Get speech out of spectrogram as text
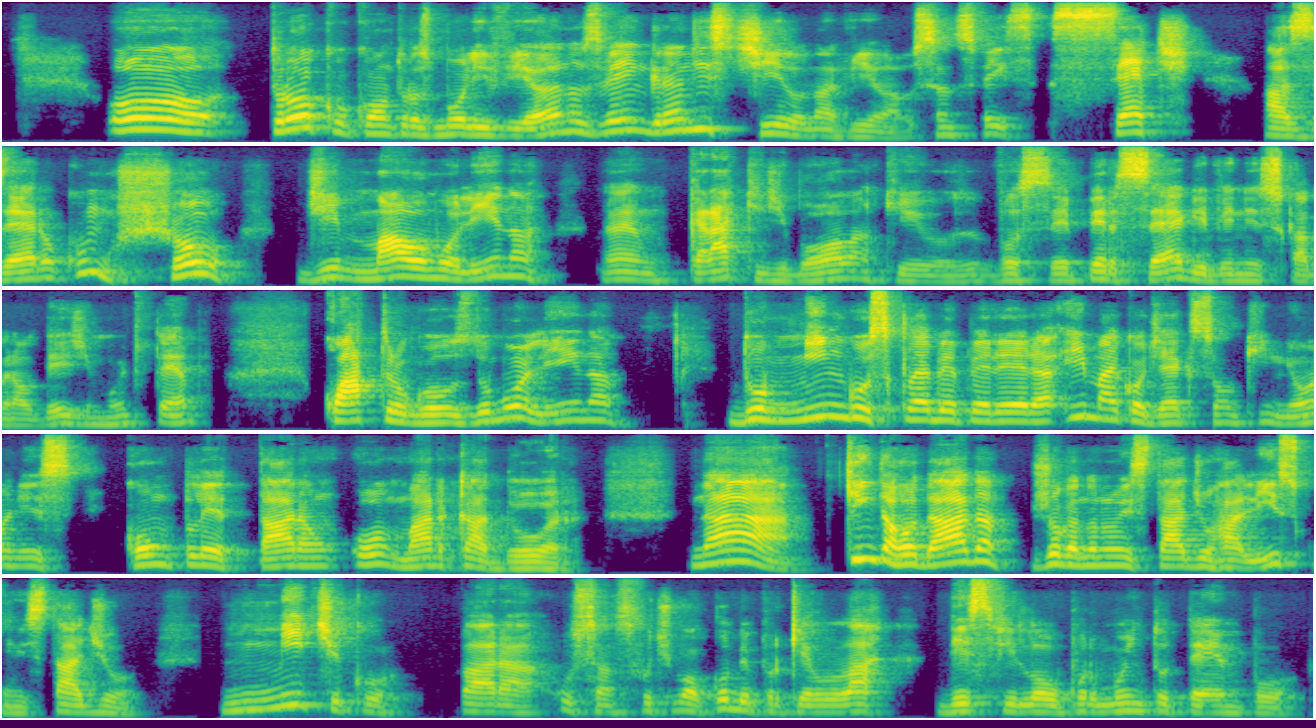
O troco contra os bolivianos veio em grande estilo na Vila. O Santos fez 7 a 0 com um show de Mal Molina, né, um craque de bola que você persegue Vinícius Cabral desde muito tempo. Quatro gols do Molina. Domingos Kleber Pereira e Michael Jackson Quinones completaram o marcador. Na quinta rodada, jogando no estádio Jalisco, um estádio mítico para o Santos Futebol Clube, porque lá desfilou por muito tempo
